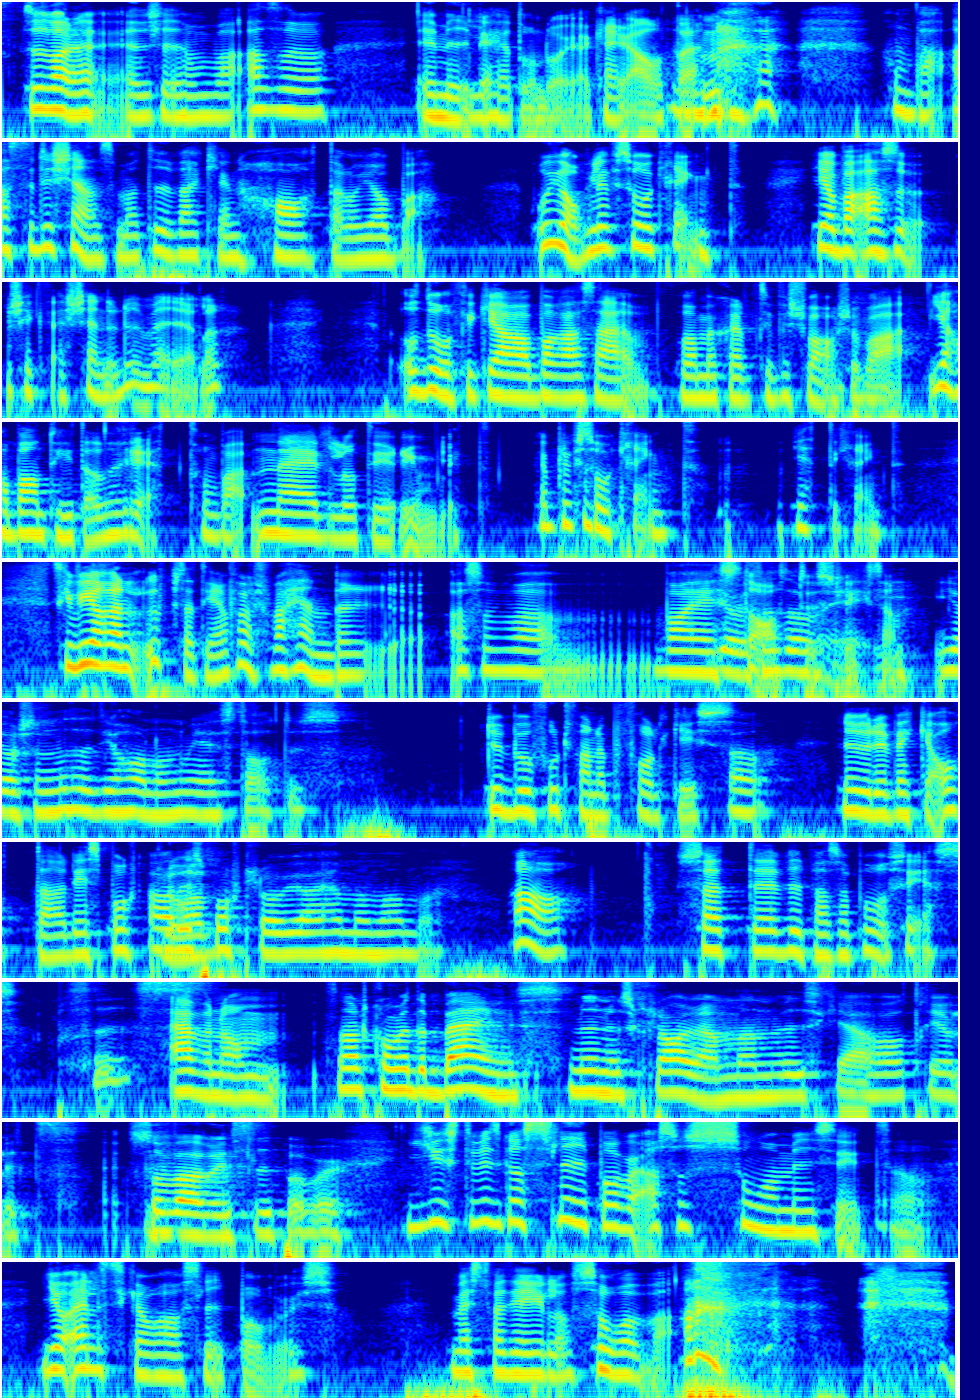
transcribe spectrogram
Så var det en tjej, hon bara, alltså Emilia heter hon då, jag kan ju outa henne. Hon bara, alltså det känns som att du verkligen hatar att jobba. Och jag blev så kränkt. Jag bara, alltså ursäkta, känner du mig eller? Och då fick jag bara så här vara mig själv till försvar och bara, jag har bara inte hittat rätt. Hon bara, nej det låter ju rimligt. Jag blev så kränkt. Jättekränkt. Ska vi göra en uppdatering först? Vad händer? Alltså vad, vad är Jag status liksom? Jag känner inte att jag har någon mer status. Du bor fortfarande på Folkis. Ja, Nu är det vecka åtta, det är sportlov. ja det är sportlov, jag är hemma i Malmö. Ja. Så att eh, vi passar på att ses. Precis. Även om, Snart kommer The Bangs minus Klara men vi ska ha trevligt. Sova över i sleepover. just det vi ska ha sleepover, alltså så mysigt. Ja. Jag älskar att ha sleepovers. Mest för att jag gillar att sova.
